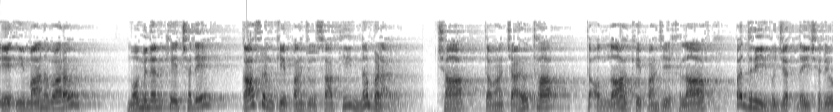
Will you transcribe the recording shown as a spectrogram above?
ए ईमान वारो मोमिननि खे छॾे काफ़रनि खे पंहिंजो साथी न बणायो छा तव्हां चाहियो था त अल्लाह खे पंहिंजे ख़िलाफ़ पधरी हुजत ॾेई छॾियो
